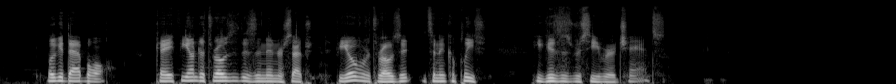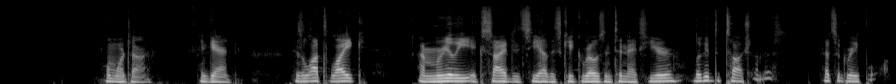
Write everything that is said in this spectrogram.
Look at that ball. Okay, if he underthrows it, it's an interception. If he overthrows it, it's an incompletion. He gives his receiver a chance. One more time. Again, there's a lot to like. I'm really excited to see how this kid grows into next year. Look at the touch on this. That's a great ball.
